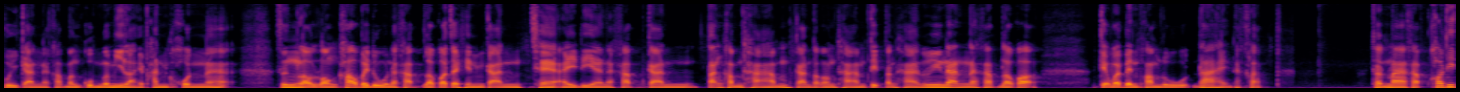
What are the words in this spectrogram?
คุยกันนะครับ บางกลุ่มก็มีหลายพันคนนะฮะซึ่งเราลองเข้าไปดูนะครับ เราก็จะเห็นการแชร์ไอเดียนะครับ การตั้งคำถาม การตอบคำถามติดปัญหานู่นนี่นั่นนะครับ เราก็เก็บไว้เป็นความรู้ได้นะครับ ถัดมาครับข้อที่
